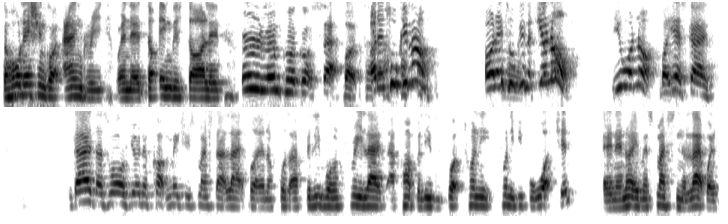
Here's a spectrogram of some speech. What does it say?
the whole nation got angry when their English darling, oh, Lampard got sacked. But are they talking now? Are they talking? You know, you are not. But yes, guys, guys, as well, if you're in the cup, make sure you smash that like button. Of course, I believe we're on three likes. I can't believe we've got 20, 20 people watching and they're not even smashing the like button.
